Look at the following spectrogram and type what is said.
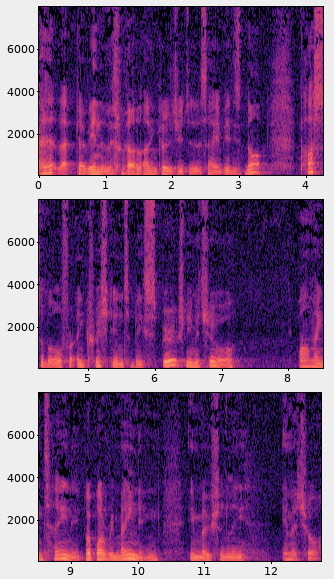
I let that go in a little while. I encourage you to do the same. It is not possible for a Christian to be spiritually mature while maintaining, while remaining emotionally immature.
